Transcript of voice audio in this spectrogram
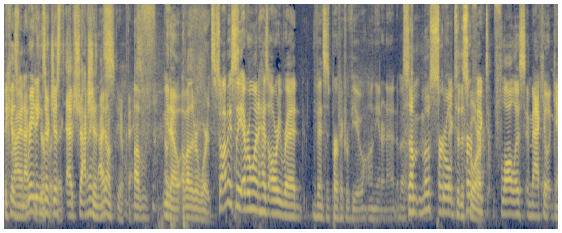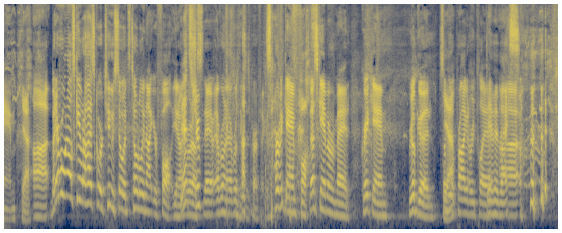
Because Brian, I think ratings you're are just perfect. abstractions I don't- yeah, thanks. of you know of other words. So obviously, everyone has already read Vince's perfect review on the internet. About Some most scrolled to the score. perfect, flawless, immaculate game. Yeah. Uh, but everyone else gave it a high score too, so it's totally not your fault. You know, That's everyone else, they, everyone, everyone thinks it's perfect. It's a perfect game, best game ever made, great game, real good. Some Yeah. people are probably gonna replay Damn it. it, Max. Uh,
